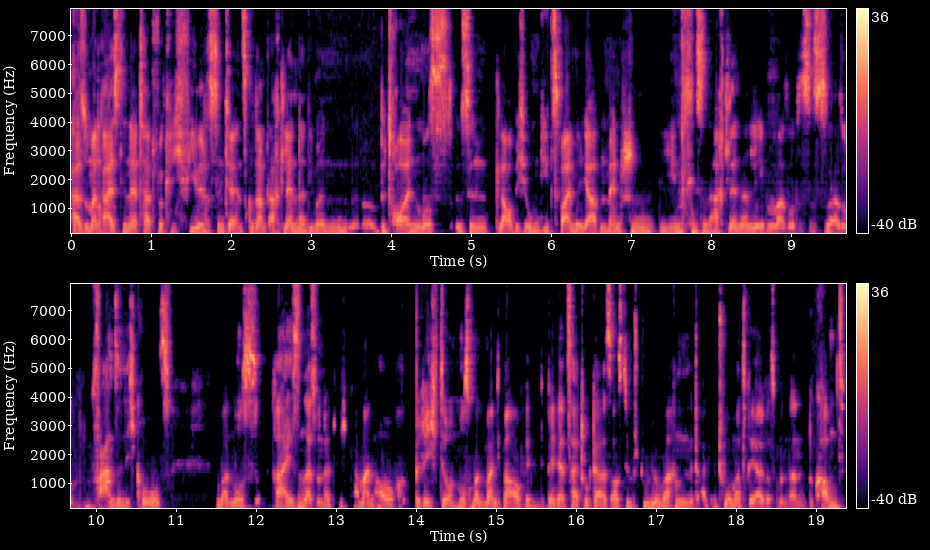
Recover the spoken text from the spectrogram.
Also man reist in der Tat wirklich viel. Das sind ja insgesamt acht Länder, die man betreuen muss. Es sind, glaube ich, um die zwei Milliarden Menschen, die in diesen acht Ländern leben. Also das ist also wahnsinnig groß. Man muss reisen. Also natürlich kann man auch Berichte und muss man manchmal auch, wenn, wenn der Zeitdruck da ist, aus dem Studio machen mit Agenturmaterial, was man dann bekommt.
